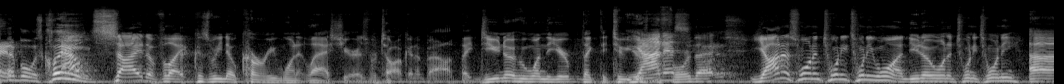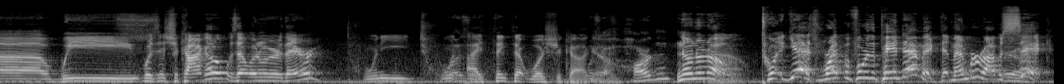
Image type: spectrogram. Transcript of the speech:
Hey, that boy was clean. Outside of like, because we know Curry won it last year, as we're talking about. Like, do you know who won the year, like the two years Giannis. before that? Giannis won in 2021. Do you know who won in 2020? Uh, we was it Chicago? Was that when we were there? 2020. I think that was Was Chicago. it Harden? No, no, no. No. Tw- yes, right before the pandemic. That remember I was Yeah. sick.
